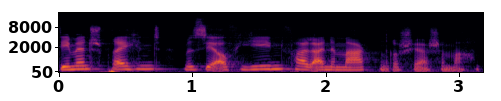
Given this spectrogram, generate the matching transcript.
Dementsprechend müsst ihr auf jeden Fall eine Markenrecherche machen.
